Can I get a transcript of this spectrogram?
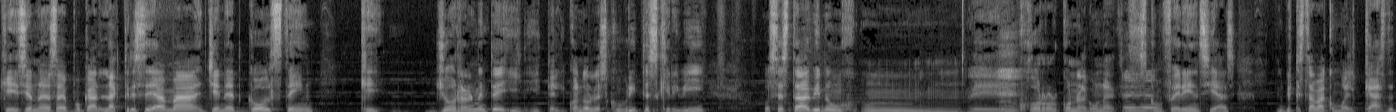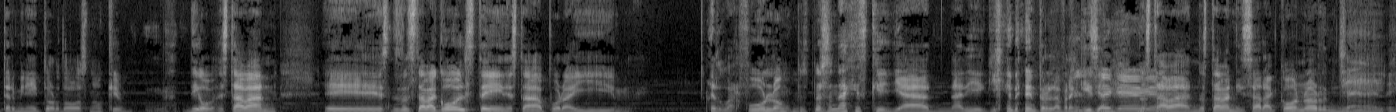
que hicieron en esa época. La actriz se llama Jeanette Goldstein, que yo realmente, y, y te- cuando lo descubrí, te escribí. O sea, estaba viendo un, un, eh, un horror con algunas de esas conferencias. y Vi que estaba como el cast de Terminator 2, ¿no? Que, digo, estaban... eh, estaba Goldstein, estaba por ahí... Edward Furlong, pues personajes que ya nadie quiere dentro de la franquicia. No estaba, no estaba ni Sarah Connor ni Chale.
